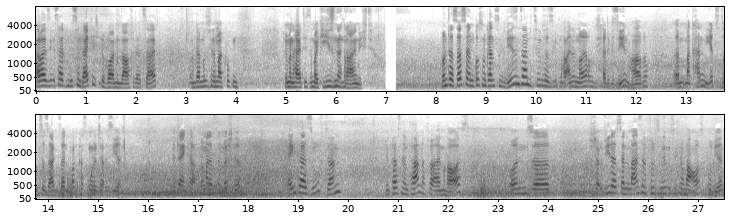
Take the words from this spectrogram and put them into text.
Aber sie ist halt ein bisschen dreckig geworden im Laufe der Zeit. Und da muss ich nochmal gucken, wie man halt diese Markisen dann reinigt. Und das soll es dann im Großen und Ganzen gewesen sein, beziehungsweise es gibt noch eine Neuerung, die ich gerade gesehen habe. Ähm, man kann jetzt sozusagen seinen Podcast monetarisieren mit Anchor, wenn man das denn möchte. Anchor sucht dann den passenden Partner für einen raus und äh, wie das dann im Einzelnen funktioniert, muss ich nochmal ausprobieren.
